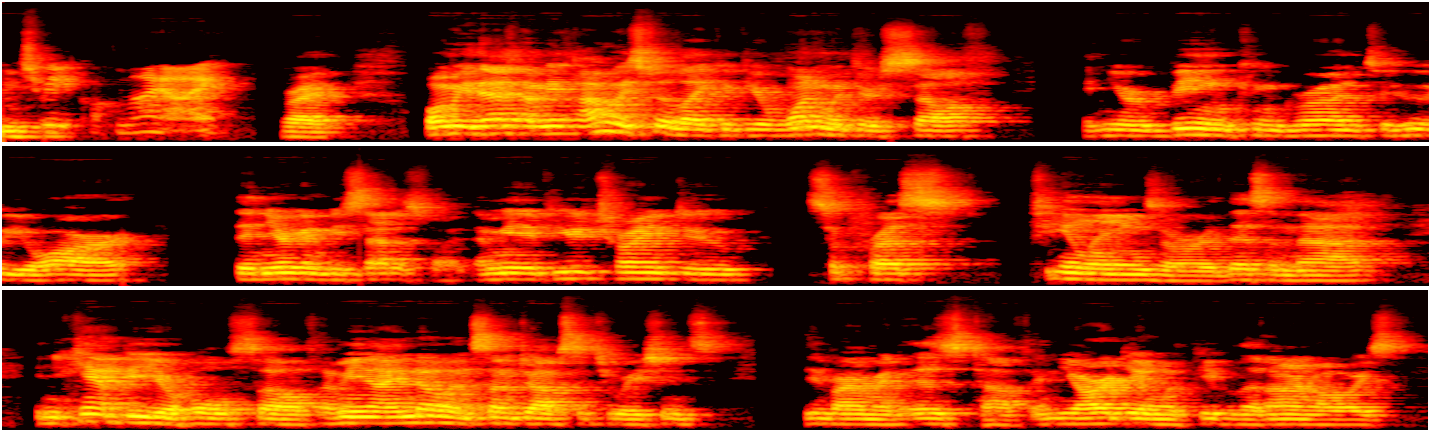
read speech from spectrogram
which Mhm. really caught my eye. Right. Well, I mean, that, I mean, I always feel like if you're one with yourself and you're being congruent to who you are, then you're going to be satisfied. I mean, if you're trying to suppress feelings or this and that, and you can't be your whole self. I mean, I know in some job situations, the environment is tough and you are dealing with people that aren't always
